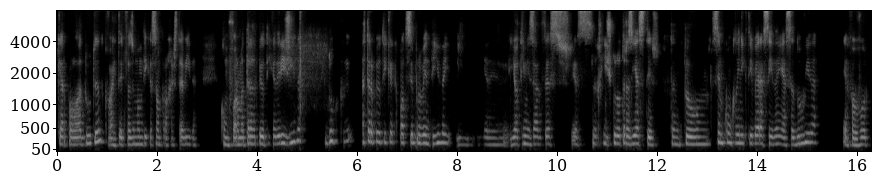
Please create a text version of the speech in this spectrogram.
quer para o lado do utente, que vai ter que fazer uma medicação para o resto da vida como forma terapêutica dirigida, do que a terapêutica que pode ser preventiva e, e, e otimizar esse, esse risco de outras ISTs. Portanto, sempre que um clínico tiver essa ideia, essa dúvida, é a favor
